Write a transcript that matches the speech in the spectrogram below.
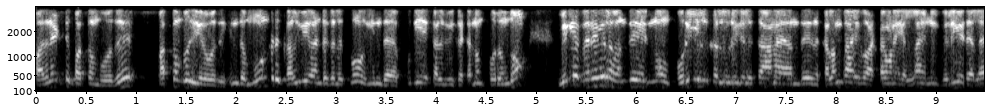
பதினெட்டு பத்தொன்பது பத்தொன்பது இருபது. இந்த மூன்று கல்வி ஆண்டுகளுக்கும் இந்த புதிய கல்வி கட்டணம் பொருந்தும். மிக விரைவில் வந்து இன்னும் பொறியியல் கல்லூரிகளுக்கான அந்த கலந்தாய்வு அட்டவணை எல்லாம் இன்னும் வெளியிடல.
